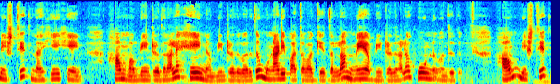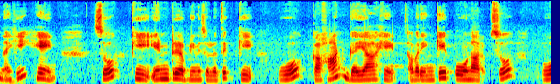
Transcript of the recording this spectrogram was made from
நிஷ்தித் நஹி ஹேன். ஹம் அப்படின்றதுனால ஹெயின் அப்படின்றது வருது. முன்னாடி பார்த்த வாக்கியத்தெல்லாம் மே அப்படின்றதுனால ஹூன்னு வந்தது. ஹம் நிஷ்தித் நஹி ஹேன். ஸோ கி என்று அப்படின்னு சொல்லுறது கி. ஓ கஹான் கயா ஹே. அவர் எங்கே போனார்? ஸோ ஓ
